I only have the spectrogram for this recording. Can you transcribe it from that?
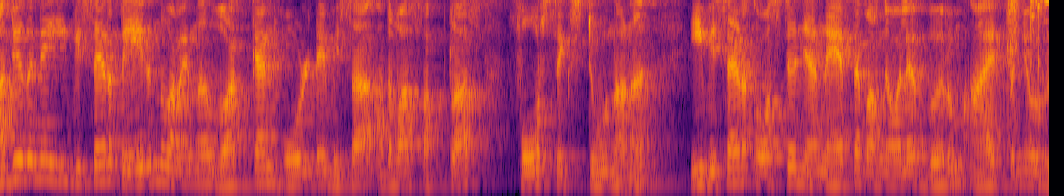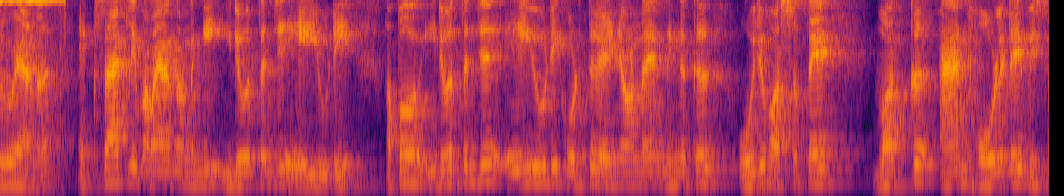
ആദ്യം തന്നെ ഈ വിസയുടെ പേരെന്ന് പറയുന്നത് വർക്ക് ആൻഡ് ഹോൾഡേ വിസ അഥവാ sub class four six two എന്നാണ്. ഈ വിസയുടെ കോസ്റ്റ് ഞാൻ നേരത്തെ പറഞ്ഞ പോലെ വെറും ആയിരത്തഞ്ഞൂറ് രൂപയാണ്. എക്സാക്ട്ലി പറയാന്നുണ്ടെങ്കിൽ ഇരുപത്തഞ്ച് എ യു ഡി അപ്പോൾ ഇരുപത്തഞ്ച് എ യു ഡി കൊടുത്തു കഴിഞ്ഞോടനെ നിങ്ങൾക്ക് ഒരു വർഷത്തെ work and holiday visa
